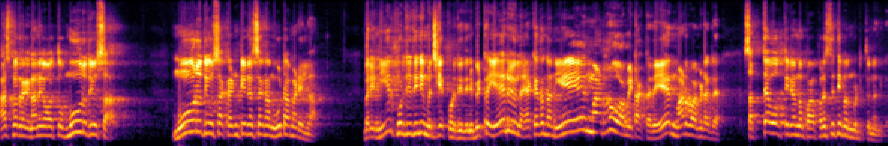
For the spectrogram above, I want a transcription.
ಆಸ್ಪತ್ರೆಗೆ. ನನಗೆ ಅವತ್ತು ಮೂರು ದಿವಸ ಮೂರು ದಿವಸ ಕಂಟಿನ್ಯೂಸ್ ಆಗಿ ನಾನು ಊಟ ಮಾಡಿಲ್ಲ. ಬರೀ ನೀರು ಕುಡ್ದಿದ್ದೀನಿ, ಮಜ್ಜಿಗೆ ಕುಡ್ದಿದ್ದೀನಿ. ಬಿಟ್ಟರೆ ಏನೂ ಇಲ್ಲ. ಯಾಕಂದ್ರೆ ನಾನು ಏನು ಮಾಡಿದ್ರು ವಾಮಿಟ್ ಆಗ್ತದೆ, ಏನು ಮಾಡಿದ್ರು ವಾಮಿಟ್ ಆಗ್ತದೆ. ಸತ್ಯ ಹೋಗ್ತೀನಿ ಅನ್ನೋ ಪರಿಸ್ಥಿತಿ ಬಂದ್ಬಿಟ್ಟಿತ್ತು ನನಗೆ.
